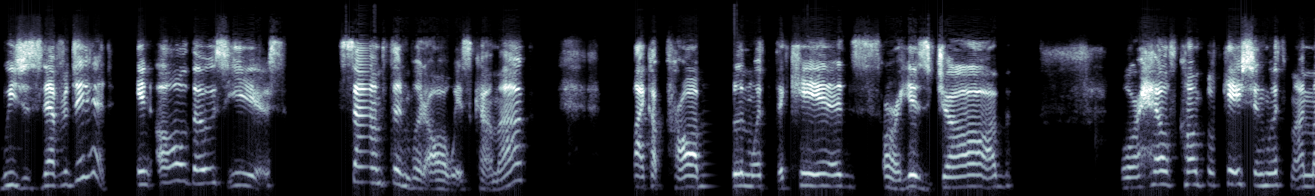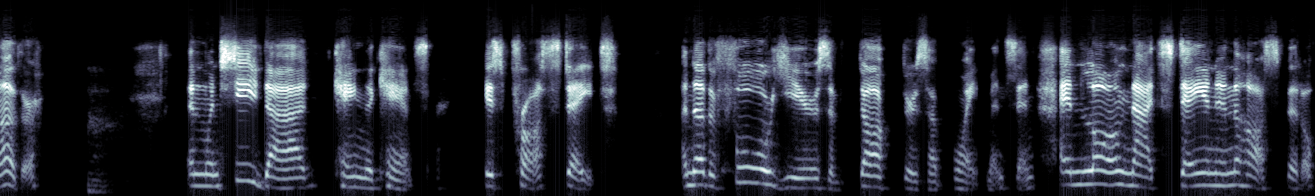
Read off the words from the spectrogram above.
we just never did. In all those years, something would always come up, like a problem with the kids or his job or health complication with my mother. Mm. And when she died, came the cancer, his prostate. Another four years of doctor's appointments and, and long nights staying in the hospital.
